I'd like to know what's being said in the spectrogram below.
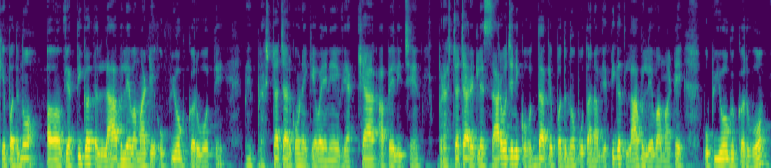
કે પદનો વ્યક્તિગત લાભ લેવા માટે ઉપયોગ કરવો તે. ભાઈ, ભ્રષ્ટાચાર કોને કહેવાય એની વ્યાખ્યા આપેલી છે. ભ્રષ્ટાચાર એટલે સાર્વજનિક હોદ્દા કે પદનો પોતાના વ્યક્તિગત લાભ લેવા માટે ઉપયોગ કરવો.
